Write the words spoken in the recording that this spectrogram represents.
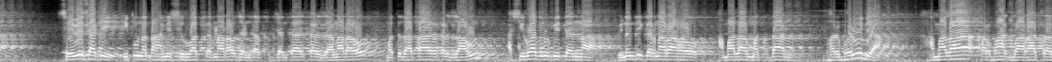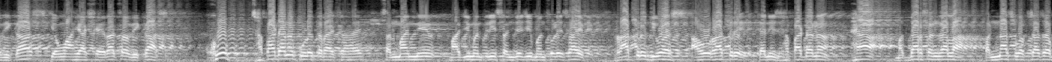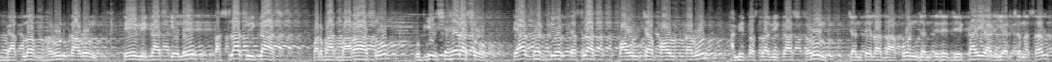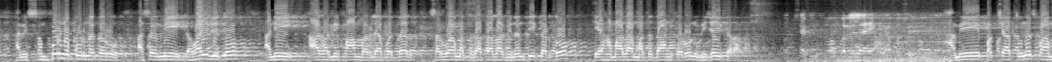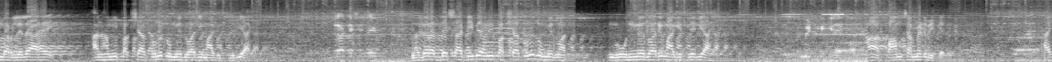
सेवेसाठी इथून आता आम्ही सुरुवात करणार आहोत. जनता जनताकडे जाणार आहोत. मतदाताकडे जाऊन आशीर्वाद रूपी त्यांना विनंती करणार आहोत. आम्हाला मतदान भरभरू द्या. आम्हाला प्रभाग बाराचा विकास किंवा ह्या शहराचा विकास खूप झपाट्यानं पुढं करायचं आहे. सन्मान्य माजी मंत्री संजयजी बनसोडे साहेब रात्र दिवस अहोरात्रे त्यांनी झपाट्यानं ह्या मतदारसंघाला पन्नास वर्षाचा बॅकलॉग भरून काढून ते विकास केले तसलाच विकास प्रभाग बारा असो उदगीर शहर असो त्याच धर्तीवर तसलाच पाऊलच्या पाऊल काढून आम्ही तसला विकास करून जनतेला दाखवून जनतेचे जे काही अडीअडचण असेल आम्ही संपूर्ण पूर्ण करू असं मी गवाही देतो. आणि आज आम्ही फॉर्म भरल्याबद्दल सर्व मतदाताला विनंती करतो की आम्हाला मतदान करून विजयी करावा आम्ही पक्षातूनच फॉर्म भरलेले आहे आणि आम्ही पक्षातूनच उमेदवारी मागितलेली आहे. नगर अध्यक्षसाठी बी आम्ही पक्षातूनच उमेदवार उमेदवारी मागितलेली आहे. हां फॉर्म सबमिट बी केले.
